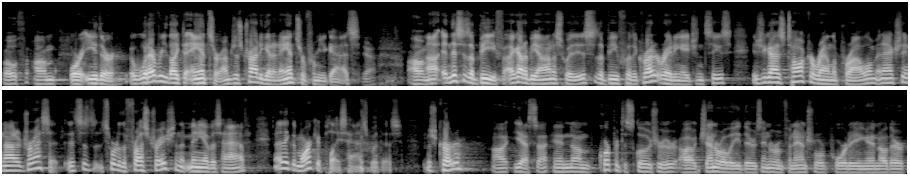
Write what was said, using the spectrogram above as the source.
Both? Um, Or either. Whatever you'd like to answer. I'm just trying to get an answer from you guys. Yeah. Uh, and this is a beef. I got to be honest with you. This is a beef with the credit rating agencies. Is you guys talk around the problem and actually not address it. This is sort of the frustration that many of us have, and I think the marketplace has with this. Mr. Carter. Uh, Yes. uh, In um, corporate disclosure, uh, generally, there's interim financial reporting and other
